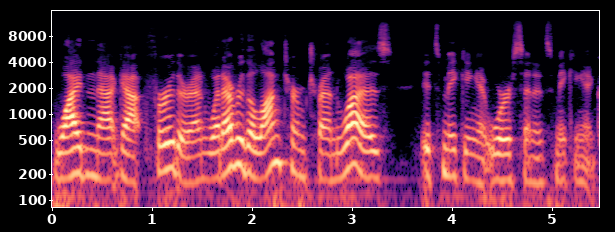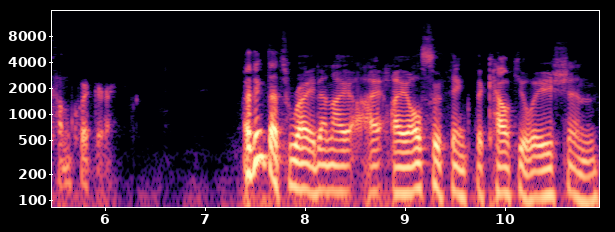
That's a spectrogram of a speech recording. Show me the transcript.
widen that gap further. And whatever the long term trend was, it's making it worse and it's making it come quicker. I think that's right, and I, I, I also think the calculation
